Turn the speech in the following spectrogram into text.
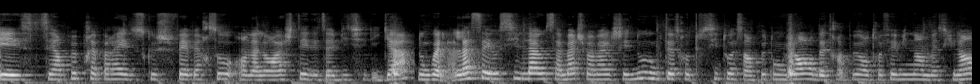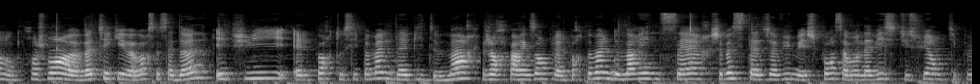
et c'est un peu préparé de ce que je fais perso en allant acheter des habits chez les gars. Donc voilà, là c'est aussi là où ça match pas mal chez nous donc peut-être si toi c'est un peu ton genre d'être un peu entre féminin et masculin donc franchement euh, va checker, va voir ce que ça donne. Et puis elle porte aussi pas mal d'habits de marque, genre par exemple elle porte pas mal de marine serre, je sais pas si t'as déjà vu mais je pense à mon avis si tu suis un petit peu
